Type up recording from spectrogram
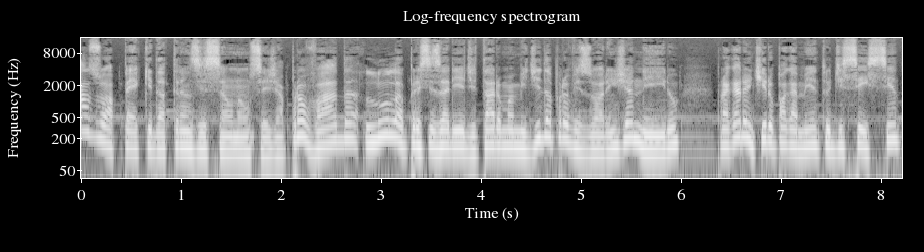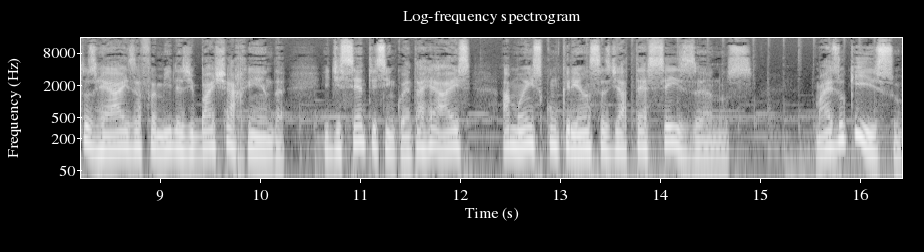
Caso a PEC da transição não seja aprovada, Lula precisaria editar uma medida provisória em janeiro para garantir o pagamento de 600 reais a famílias de baixa renda e de 150 reais a mães com crianças de até 6 anos. Mais do que isso,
